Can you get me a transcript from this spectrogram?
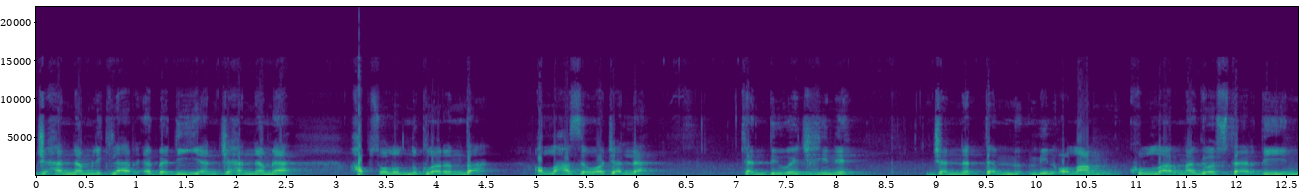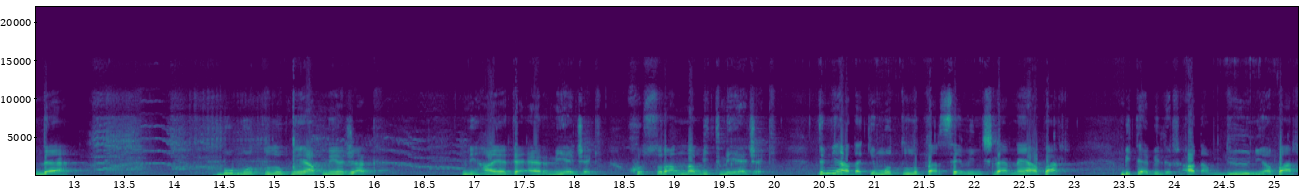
cehennemlikler ebediyen cehenneme hapsolunduklarında Allah Azze ve Celle kendi vecihini cennette mümin olan kullarına gösterdiğinde bu mutluluk ne yapmayacak? Nihayete ermeyecek. Husranla bitmeyecek. Dünyadaki mutluluklar, sevinçler ne yapar? Bitebilir. Adam düğün yapar,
